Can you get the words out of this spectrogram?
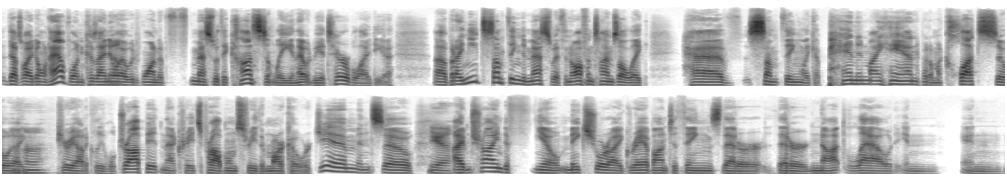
that's why I don't have one because I know No. I would want to f- mess with it constantly, and that would be a terrible idea. Uh, but I need something to mess with, and oftentimes I'll like have something like a pen in my hand, but I'm a klutz, so I Uh-huh. periodically will drop it, and that creates problems for either Marco or Jim. And so Yeah, I'm trying to, f- you know, make sure I grab onto things that are that are not loud and and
